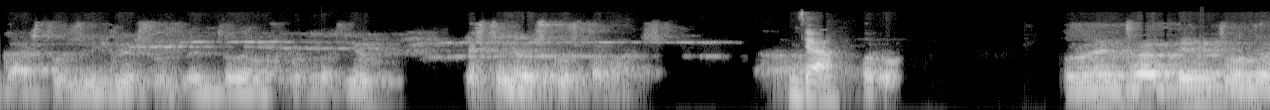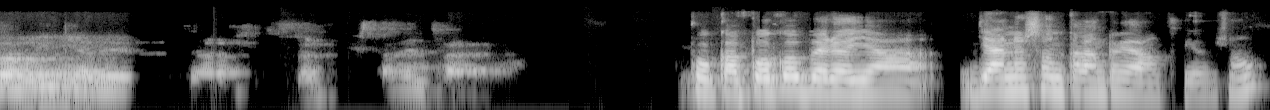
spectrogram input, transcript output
gastos e ingresos dentro de la explotación, esto ya les cuesta más. Ah, ya. Pero, entrar dentro de la línea de, la legislación están entrando. Poco a poco, pero ya, ya no son tan reacios, ¿no?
